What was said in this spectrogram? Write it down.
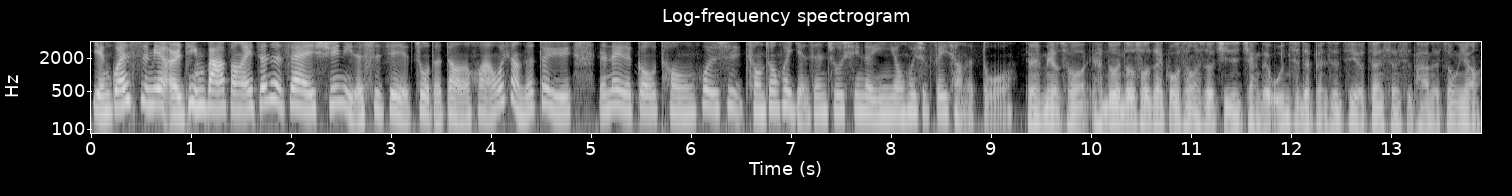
眼观四面，耳听八方，哎，真的在虚拟的世界也做得到的话，我想这对于人类的沟通，或者是从中会衍生出新的应用，会是非常的多。对，没有错。很多人都说，在沟通的时候，其实讲的文字的本身只有占三十趴的重要，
